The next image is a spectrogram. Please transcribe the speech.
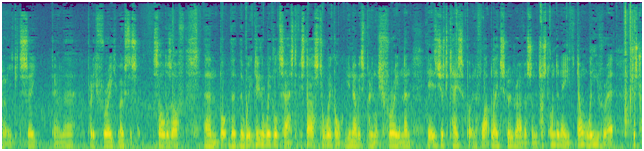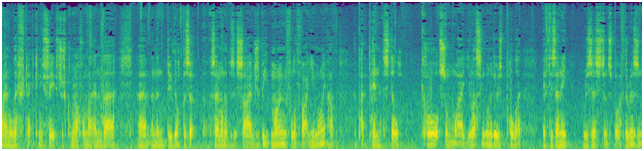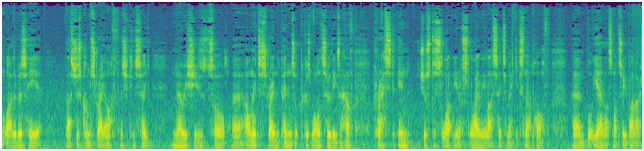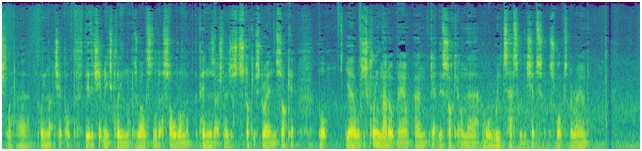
you can see down there, pretty free. Most of the solder's off, um, but the, the do the wiggle test. If it starts to wiggle, you know it's pretty much free, and then it is just a case of putting a flat blade screwdriver or something just underneath. Don't lever it. Just try and lift it. Can you see it's just coming off on that end there? Um, and then do the opposite, same on the opposite side. Just be mindful of that. You might have a pin still caught somewhere, your last thing you want to do is pull it if there's any resistance. But if there isn't, like there is here, that's just come straight off, as you can see. No issues at all. Uh, I'll need to straighten the pins up because one or two of these I have pressed in just a slight, you know, slightly, like I say, to make it snap off. Um, but yeah, that's not too bad actually. Uh, clean that chip up. The other chip needs cleaning up as well. There's still a bit of solder on the, the pins actually. I just stuck it straight in the socket. But yeah, we'll just clean that up now and get this socket on there and we'll retest with the chips swapped around.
